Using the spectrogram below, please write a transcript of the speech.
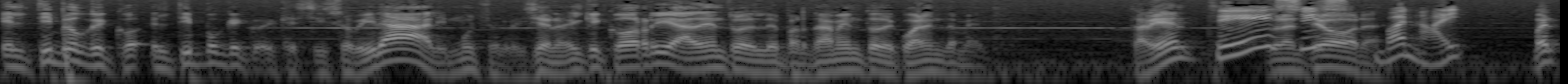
El tipo, que, co- el tipo que, que se hizo viral, y muchos lo hicieron, el que corría adentro del departamento de 40 metros. ¿Está bien? sí, Durante sí, sí. horas. Bueno, ahí. Bueno,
